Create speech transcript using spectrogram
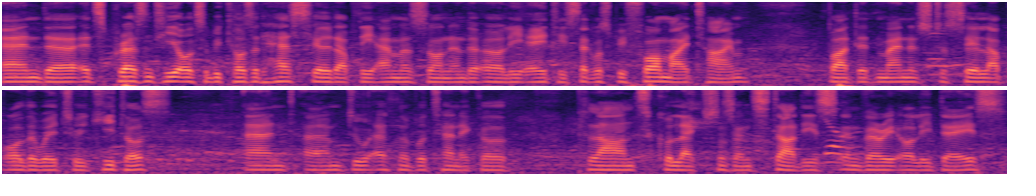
And uh, it's present here also because it has sailed up the Amazon in the early 80s. That was before my time. but it managed to sail up all the way to Iquitos and um, do ethnobotanical plant collections and studies in very early days.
